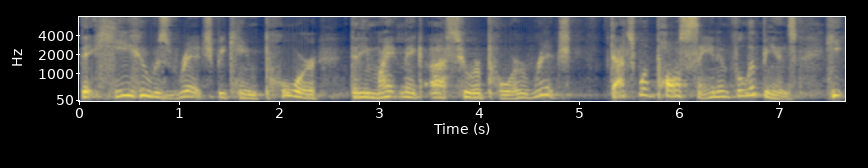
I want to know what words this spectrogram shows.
that he who was rich became poor that he might make us who are poor rich. That's what Paul's saying in Philippians. He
